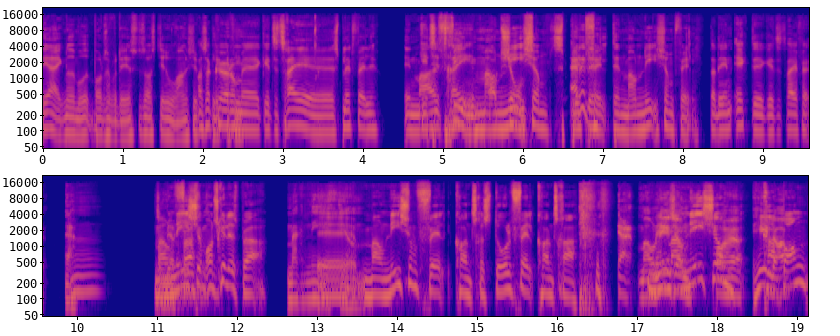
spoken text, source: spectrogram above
har jeg ikke noget imod, bortset fra det. Jeg synes også, det er orange Og så kører er du med GT3 uh, splitfælge. En meget GT3 fin magnesium Er det det? splitfelt. Den magnesiumfæld. Så det er en ægte GT3-fæld. Ja. Magnesium, undskyld, jeg spørger. Magnesium. Øh, magnesiumfelt kontra stålfelt kontra... ja, Magnesium, Men magnesium høre. Helt carbon, op.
